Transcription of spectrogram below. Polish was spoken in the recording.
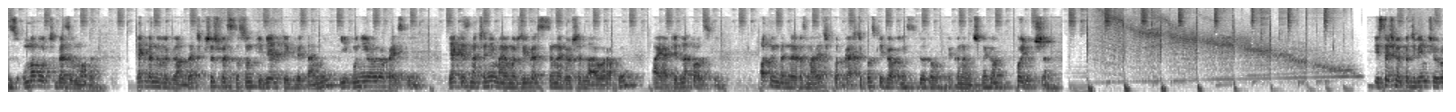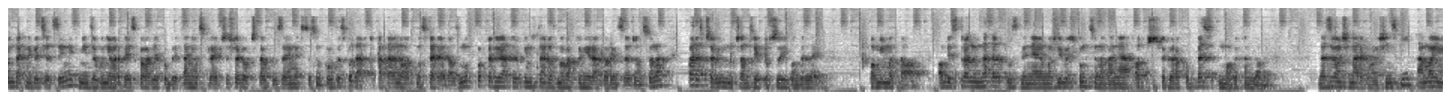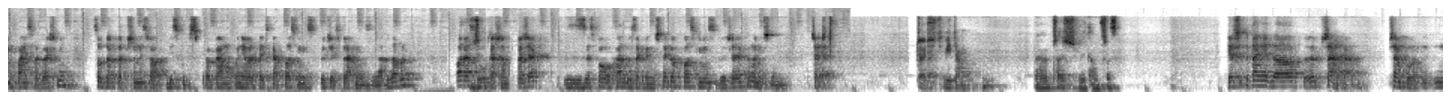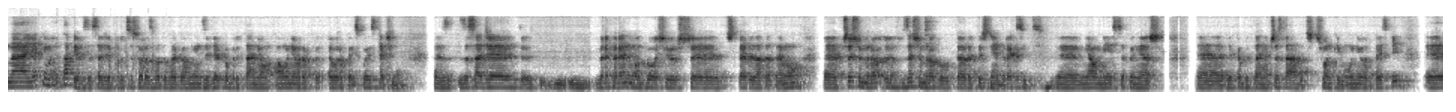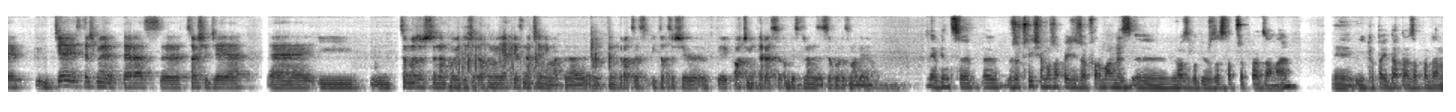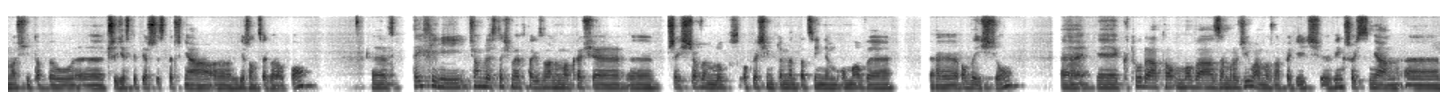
Z umową czy bez umowy? Jak będą wyglądać przyszłe stosunki Wielkiej Brytanii i Unii Europejskiej? Jakie znaczenie mają możliwe scenariusze dla Europy, a jakie dla Polski? O tym będę rozmawiać w podcaście Polskiego Instytutu Ekonomicznego pojutrze. Jesteśmy po dziewięciu rundach negocjacyjnych między Unią Europejską a Wielką Brytanią w sprawie przyszłego kształtu wzajemnych stosunków gospodarczych. Fatalną atmosferę rozmów poprawiła telefoniczna rozmowa premiera Borisa Johnsona oraz przewodniczącej Ursuli von der Leyen. Pomimo to, obie strony nadal uwzględniają możliwość funkcjonowania od przyszłego roku bez umowy handlowej. Nazywam się Marek Wąsiński, a moimi Państwa gośćmi są dr Przemysław Biskup z programu Unia Europejska w Polskim Instytucie Spraw Międzynarodowych oraz Łukasz Ambroziak z Zespołu Handlu Zagranicznego w Polskim Instytucie Ekonomicznym. Cześć. Cześć, witam. Cześć, witam wszystkich. Pierwsze pytanie do Przemka. Przemku, na jakim etapie w zasadzie procesu rozwodowego między Wielką Brytanią a Unią Europejską jesteśmy? W zasadzie referendum odbyło się już 4 lata temu. W, przyszłym w zeszłym roku teoretycznie Brexit miał miejsce, ponieważ Wielka Brytania przestała być członkiem Unii Europejskiej. Gdzie jesteśmy teraz? Co się dzieje? I co możesz jeszcze nam powiedzieć o tym, jakie znaczenie ma ten, ten proces i to, co się, o czym teraz obie strony ze sobą rozmawiają? Więc rzeczywiście można powiedzieć, że formalny rozwód już został przeprowadzony. I tutaj data zapadalności to był 31 stycznia bieżącego roku. W tej chwili ciągle jesteśmy w tak zwanym okresie przejściowym lub okresie implementacyjnym umowy o wyjściu. E, e, która to umowa zamroziła, można powiedzieć, większość zmian e,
